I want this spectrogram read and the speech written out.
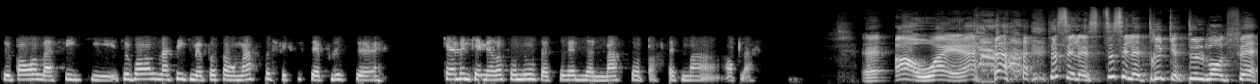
tu veux pas avoir la fille qui. Tu veux pas avoir la fille qui met pas son masque. Ça fait que c'était plus. Euh, quand il y avait une caméra sur nous, on s'assurait de notre masque soit parfaitement en place. Euh, ah ouais, hein? ça c'est le ça c'est le truc que tout le monde fait.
